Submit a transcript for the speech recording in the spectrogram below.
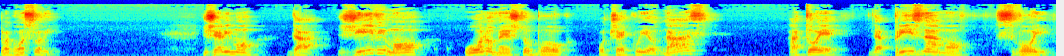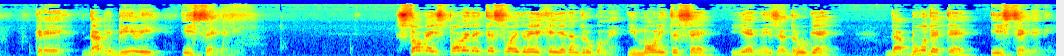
blagoslovi. Želimo da živimo u onome što Bog očekuje od nas, a to je da priznamo svoj greh da bi bili isceljeni. Stoga ispovedajte svoje grehe jedan drugome i molite se jedni za druge da budete isceljeni.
